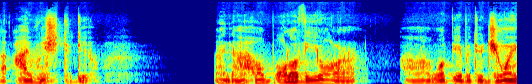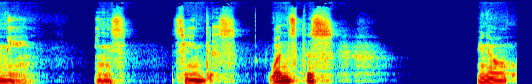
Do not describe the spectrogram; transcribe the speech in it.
that I wish to do. And I hope all of you are, uh, will be able to join me in seeing this. Once this, you know,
